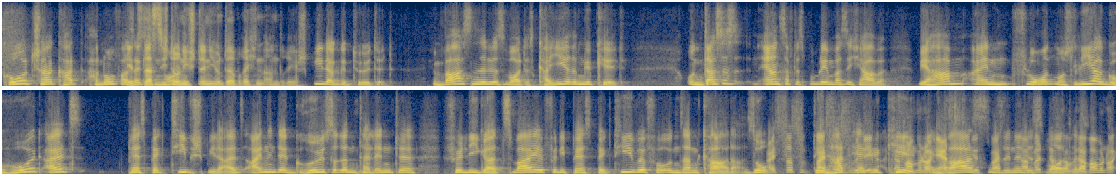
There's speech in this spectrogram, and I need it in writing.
Kocak hat Hannover Jetzt lass dich doch nicht ständig unterbrechen, André. Spieler getötet. Im wahrsten Sinne des Wortes. Karrieren gekillt. Und das ist ein ernsthaftes Problem, was ich habe. Wir haben einen Florent Moslia geholt als Perspektivspieler, als einen der größeren Talente für Liga 2, für die Perspektive, für unseren Kader. So, Weißt was, den weißt, hat er den, gekillt, da waren wir noch im Erstligist. wahrsten Weißt, Sinne da, des da, Wortes. Da, da waren wir noch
